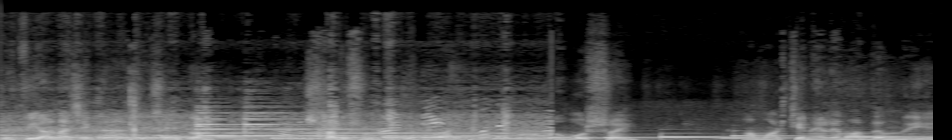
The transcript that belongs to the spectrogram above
যদি আনাচে কানাচে সেরকম সাধু সন্তানকে পাই অবশ্যই আমার চ্যানেলের মাধ্যম দিয়ে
